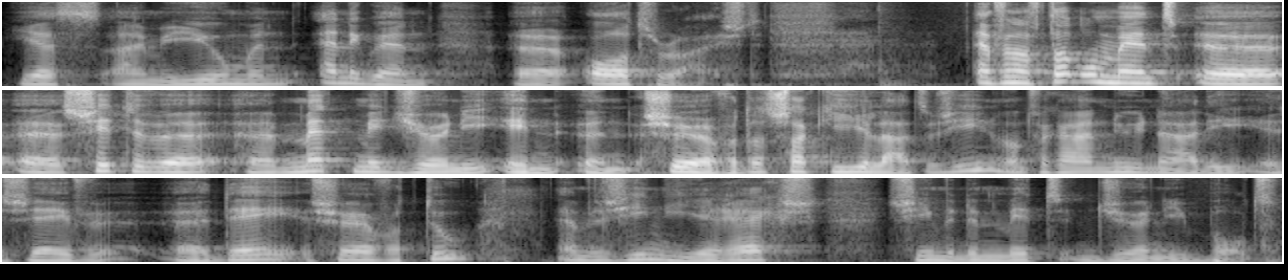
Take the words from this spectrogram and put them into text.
Yes, I'm a human. En ik ben uh, authorized. En vanaf dat moment uh, uh, zitten we uh, met Midjourney in een server. Dat zal ik je hier laten zien, want we gaan nu naar die 7D server toe. En we zien hier rechts zien we de Midjourney bot.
